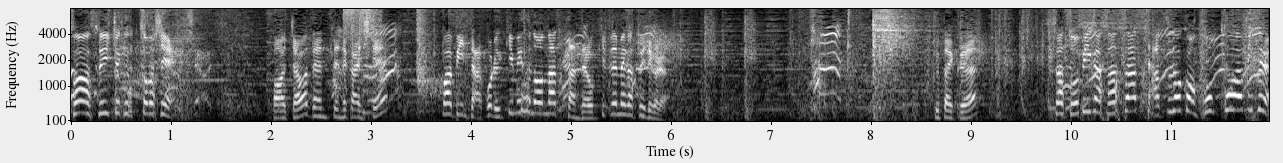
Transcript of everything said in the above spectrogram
さあ垂直吹っ飛ばしパーチャーは前転で返してパーピンターこれ受け身不能になったんで置き攻めがついてくるグッタイクさあ飛びが刺さって発動コンここは見せる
